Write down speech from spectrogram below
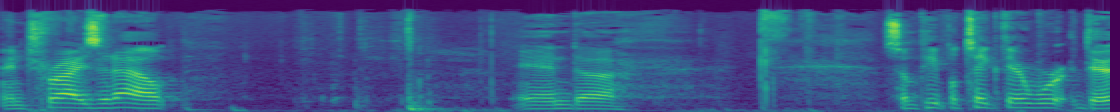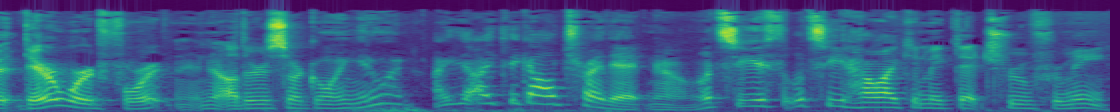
and tries it out. And uh, some people take their word their, their word for it, and others are going, you know what? I, I think I'll try that now. Let's see if, let's see how I can make that true for me.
